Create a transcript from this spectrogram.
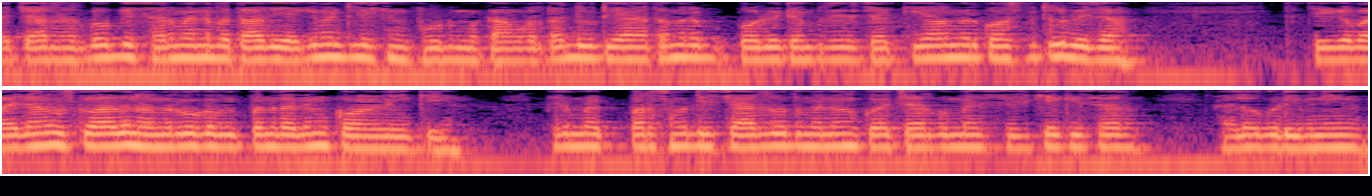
एचआर सर को कि सर मैंने बता दिया कि मैं डिलीशन फ़ूड में काम करता, ड्यूटी आया था, मेरा बॉडी टेम्परेचर चेक किया और मेरे को हॉस्पिटल भेजा। तो ठीक है भाईजान उसके बाद उन्होंने मेरे को कभी पंद्रह दिन कॉल नहीं की फिर मैं परसों डिस्चार्ज हुआ तो मैंने उनको एचआर को मैसेज किया कि सर हेलो गुड इवनिंग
